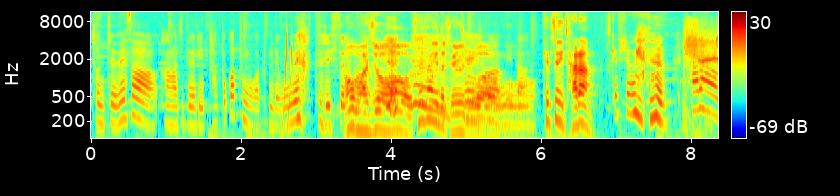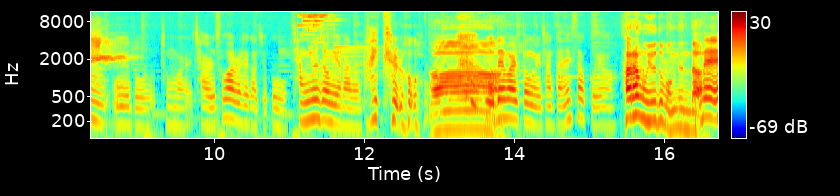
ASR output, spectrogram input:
전체 회사 강아지들이 다 똑같은 것 같은데 오메가들이 있어요. 어 맞아 세상이도 제일, 제일 좋아하고 좋아합니다. 캡숑이 자랑 캡숑이는 사람 우유도 정말 잘 소화를 해가지고 장유정이라는 타이틀로 아 모델 활동을 잠깐 했었고요. 사람 우유도 먹는다 네.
